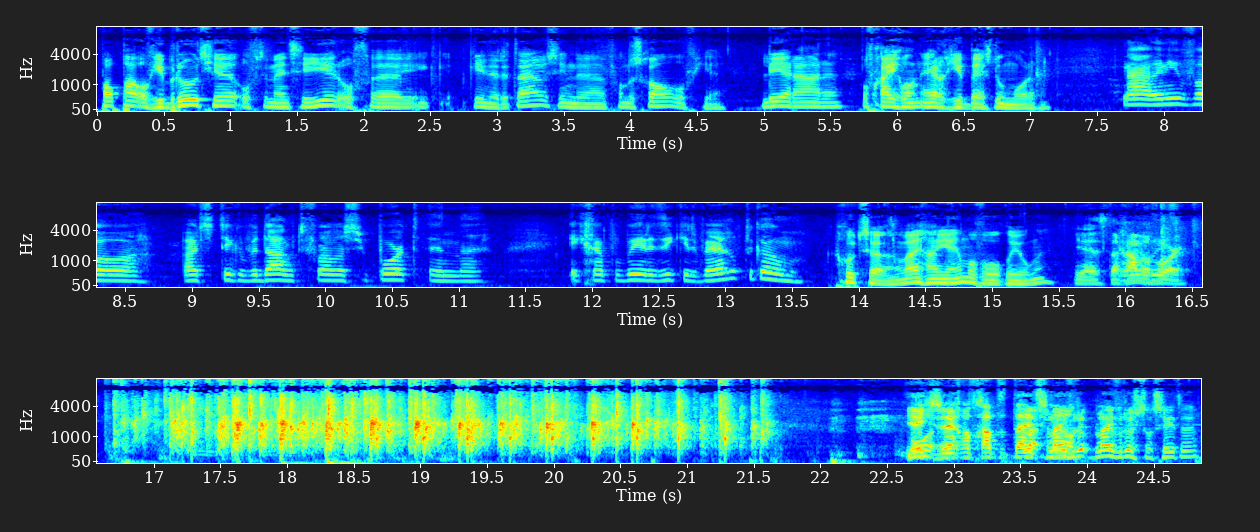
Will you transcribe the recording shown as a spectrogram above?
papa of je broertje of de mensen hier of je kinderen thuis in de, van de school of je leraren? Of ga je gewoon erg je best doen morgen? Nou, in ieder geval hartstikke bedankt voor alle support en eh, ik ga proberen drie keer de berg op te komen. Goed zo, en wij gaan je helemaal volgen, jongen. Yes, daar gaan we voor. Jeetje zeg, wat gaat de tijd snel. blijf, blijf rustig zitten.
